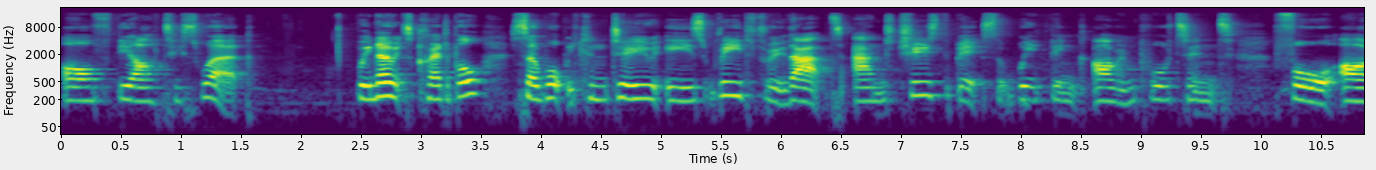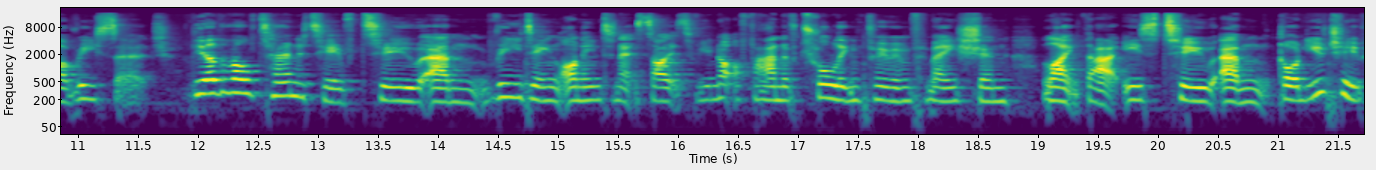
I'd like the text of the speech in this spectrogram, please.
of the artist's work. We know it's credible, so what we can do is read through that and choose the bits that we think are important for our research. The other alternative to um, reading on internet sites, if you're not a fan of trawling through information like that, is to um, go on YouTube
